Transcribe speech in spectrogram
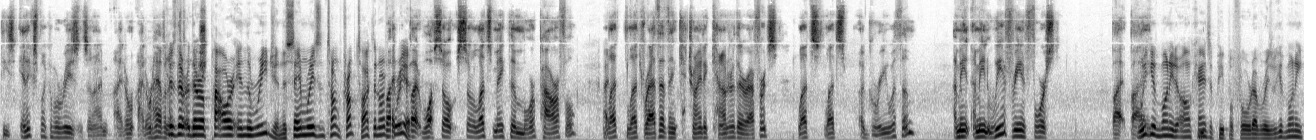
these inexplicable reasons. And I'm I don't I don't have an Because they're they're a power in the region. The same reason Trump, Trump talked to North but, Korea. But what? So so let's make them more powerful. Let let rather than trying to counter their efforts, let's let's agree with them. I mean I mean we have reinforced by by we give money to all kinds of people for whatever reason. We give money.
